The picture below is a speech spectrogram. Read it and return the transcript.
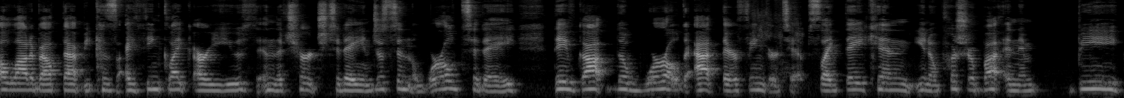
a lot about that because I think, like our youth in the church today and just in the world today, they've got the world at their fingertips. Like they can, you know, push a button and be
